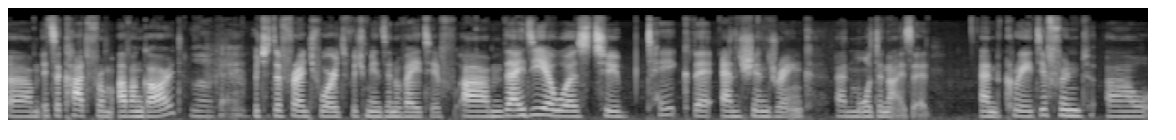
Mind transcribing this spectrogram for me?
Um, it's a cut from avant-garde, Okay. which is a French word which means innovative. Um, the idea was to take the ancient drink and modernize it and create different uh,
